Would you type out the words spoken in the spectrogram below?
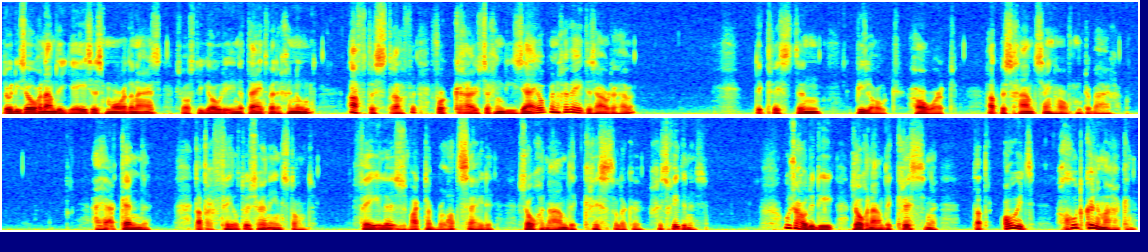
door die zogenaamde Jezusmoordenaars, zoals de Joden in de tijd werden genoemd, af te straffen voor kruisiging die zij op hun geweten zouden hebben. De christen, piloot Howard, had beschaamd zijn hoofd moeten buigen. Hij erkende dat er veel tussen hen in stond. Vele zwarte bladzijden, zogenaamde christelijke geschiedenis. Hoe zouden die zogenaamde christenen dat ooit goed kunnen maken?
